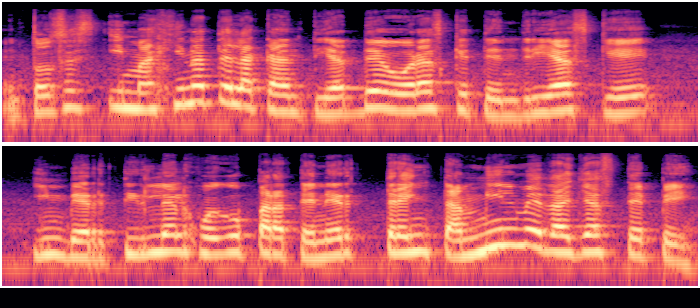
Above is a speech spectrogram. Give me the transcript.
Entonces imagínate la cantidad de horas que tendrías que invertirle al juego para tener 30.000 medallas TP.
